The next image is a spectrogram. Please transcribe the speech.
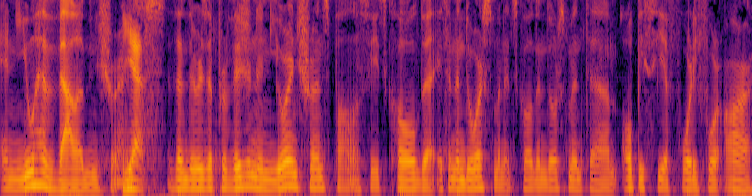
and you have valid insurance, yes. then there is a provision in your insurance policy. It's called uh, it's an endorsement. It's called endorsement um, OPCF 44R.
